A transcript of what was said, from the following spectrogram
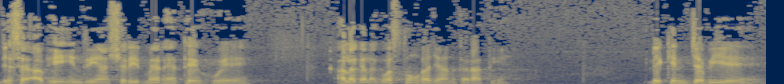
जैसे अभी इंद्रियाँ शरीर में रहते हुए अलग अलग वस्तुओं का ज्ञान कराती हैं लेकिन जब ये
